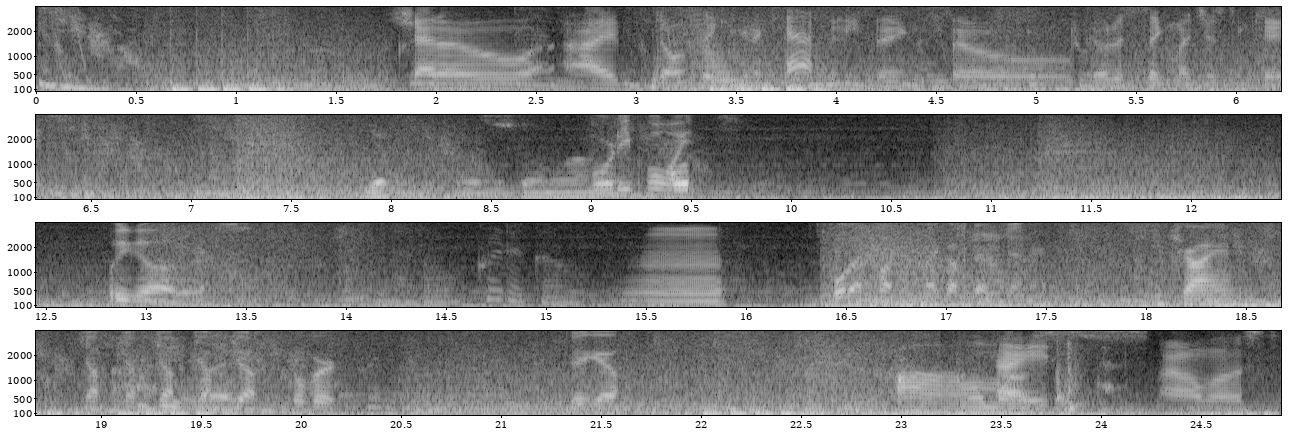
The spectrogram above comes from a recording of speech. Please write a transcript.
critical. Shadow, I don't think you're going to cap anything, so go to Sigma just in case. Yep. I was just going along. 40 points. We got this. Heat level critical. Pull that fucking leg up there, Jenner. I'm trying. Jump, jump, jump, jump, jump. Go vert. There you go. Oh, almost. Nice. Almost.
